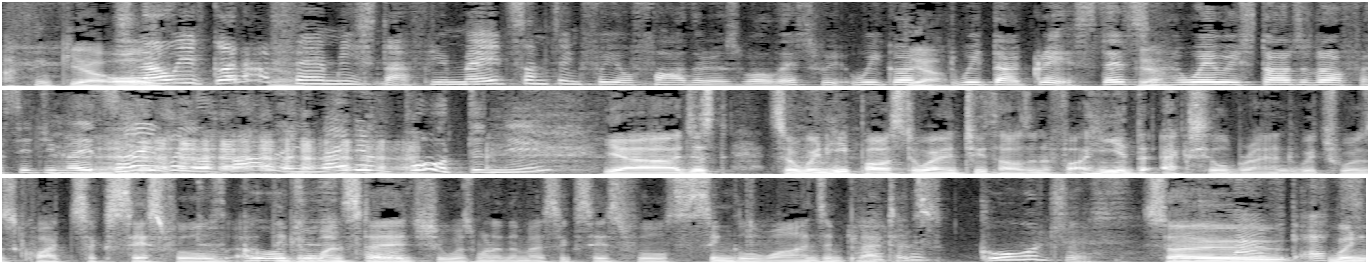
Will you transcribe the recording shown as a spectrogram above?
I think, yeah. So now we've got our yeah. family stuff. You made something for your father as well. That's we, we got. Yeah. We digress. That's Yeah. where we started off. I said you made something for your father. You made him port, didn't you? Yeah, I just so when he passed away in 2005, he had the Axe Hill brand, which was quite successful. was I think at one port. stage it was one of the most successful single wines and platters. Gorgeous. So when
